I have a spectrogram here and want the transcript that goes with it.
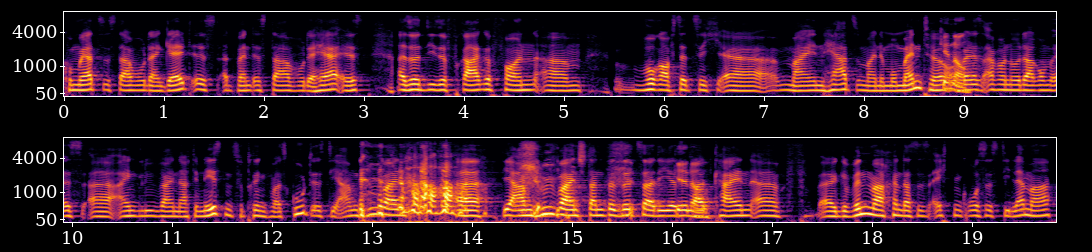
Kommerz ist da, wo dein Geld ist, Advent ist da, wo der Herr ist. Also diese Frage von, ähm, worauf setze ich äh, mein Herz und meine Momente. Genau. Und wenn es einfach nur darum ist, äh, ein Glühwein nach dem nächsten zu trinken, was gut ist, die armen Glühwein, äh, die armen Glühweinstandbesitzer, die jetzt genau. gerade keinen äh, äh, Gewinn machen, das ist echt ein großes Dilemma.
